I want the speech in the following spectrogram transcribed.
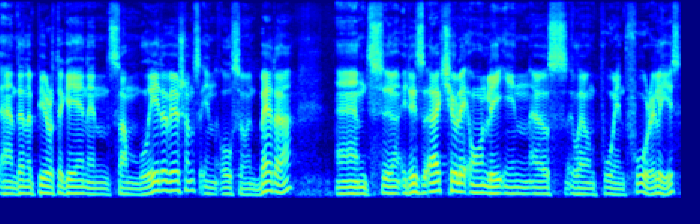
and then appeared again in some later versions, in also in beta. And uh, it is actually only in iOS 11.4 release.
